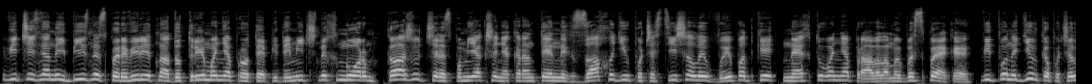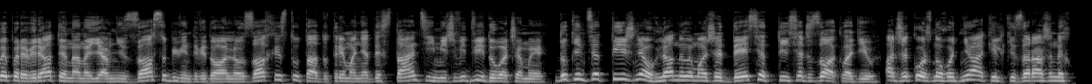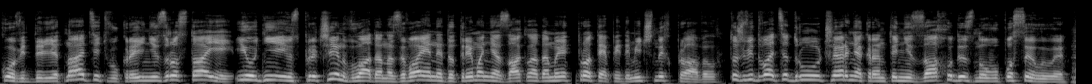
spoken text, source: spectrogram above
Вітчизняний бізнес перевірять на дотримання протиепідемічних норм. Кажуть, через пом'якшення карантинних заходів почастішали випадки нехтування правилами безпеки. Від понеділка почали перевіряти на наявність засобів індивідуального захисту та дотримання дистанцій між відвідувачами. До кінця тижня оглянули майже 10 тисяч закладів, адже кожного дня кількість заражених COVID-19 в Україні зростає, і однією з причин влада називає недотримання закладами протиепідемічних правил. Тож від 22 червня карантинні заходи знову посилили.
